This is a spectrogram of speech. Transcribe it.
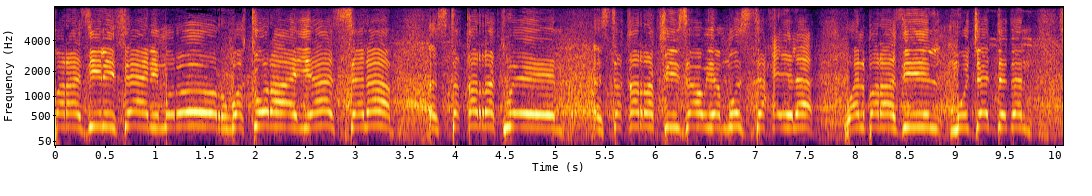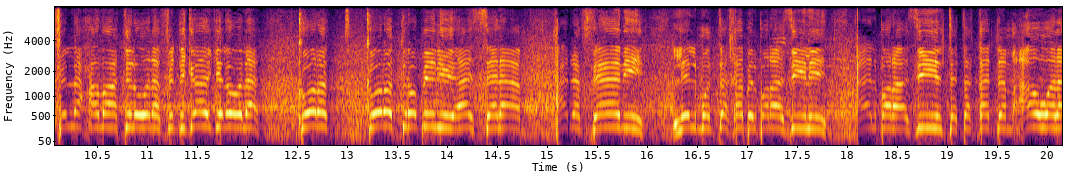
برازيلي ثاني مرور وكرة يا سلام! استقرت وين؟ استقرت في زاوية مستحيلة والبرازيل مجددا في اللحظات الأولى في الدقائق الأولى كرة كرة روبينيو يا سلام! هدف ثاني للمنتخب البرازيلي البرازيل تتقدم أولا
